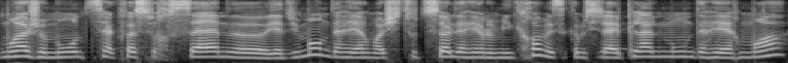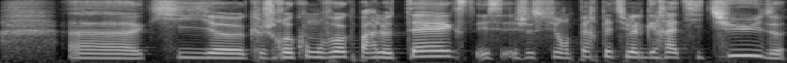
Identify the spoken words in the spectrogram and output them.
moi, je monte chaque fois sur scène, il euh, y a du monde derrière moi. Je suis toute seule derrière le micro, mais c'est comme si j'avais plein de monde derrière moi euh, qui, euh, que je reconvoque par le texte. Et je suis en perpétuelle gratitude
